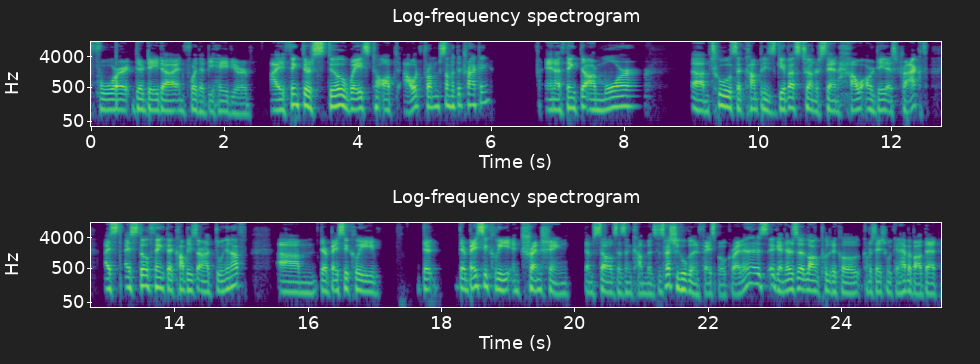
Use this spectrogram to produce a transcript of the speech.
for their data and for their behavior. I think there's still ways to opt out from some of the tracking, and I think there are more um, tools that companies give us to understand how our data is tracked. I, st- I still think that companies are not doing enough. Um, they're basically they're they're basically entrenching themselves as incumbents, especially Google and Facebook, right? And there's again, there's a long political conversation we can have about that.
